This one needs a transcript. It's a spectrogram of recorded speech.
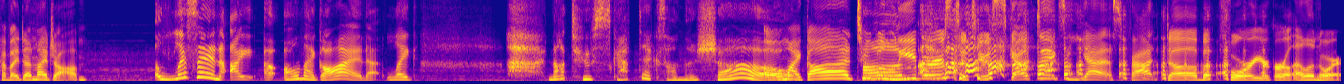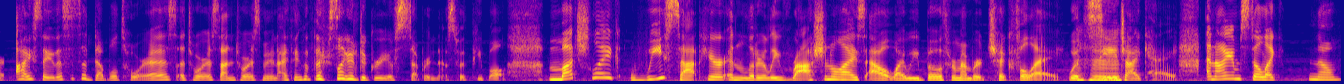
Have I done my job? Listen, I, uh, oh my God, like, not two skeptics on the show. Oh, my God, two Um, believers to two skeptics. Yes, fat dub for your girl Eleanor. I say this is a double Taurus, a Taurus sun, Taurus moon. I think that there's like a degree of stubbornness with people. Much like we sat here and literally rationalized out why we both remembered Chick fil A with Mhm. C H I K. And I am still like, no,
